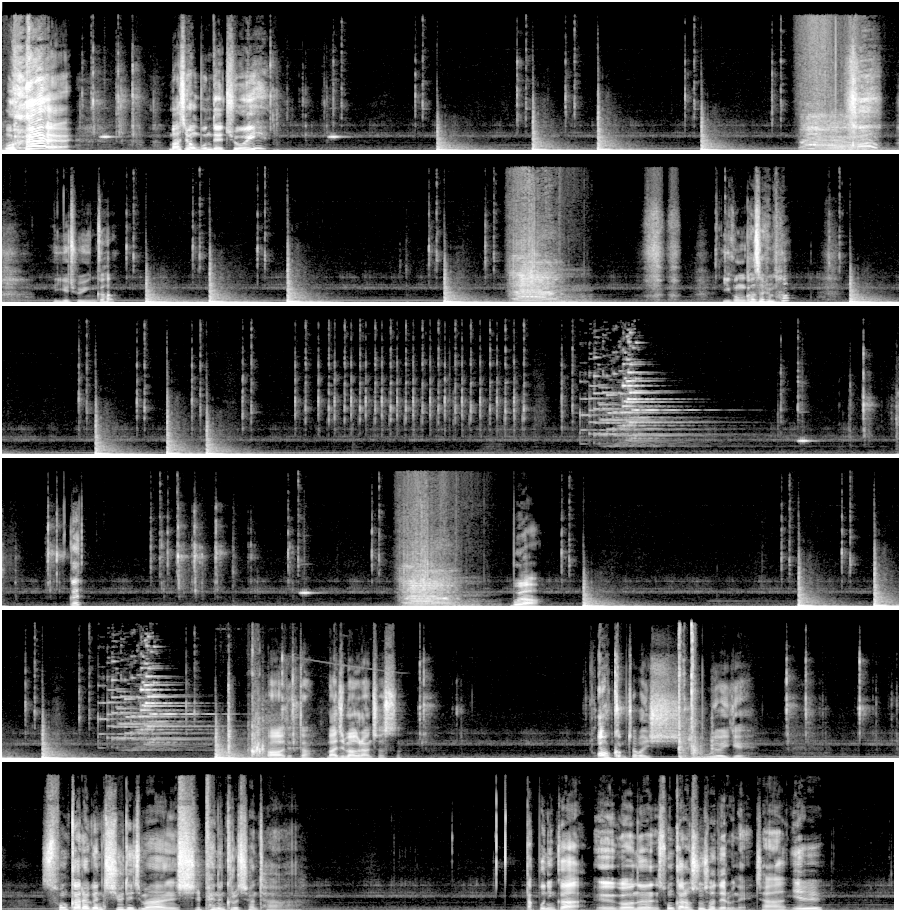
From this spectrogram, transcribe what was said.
왜? 마지막 뭔데? 조이? 이게 조인가? 이건가 설마? 뭐야? 아 됐다. 마지막을 안 쳤어. 어우 깜짝아 이씨. 뭐야 이게. 손가락은 치유되지만 실패는 그렇지 않다. 딱 보니까 이거는 손가락 순서대로네. 자 1,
